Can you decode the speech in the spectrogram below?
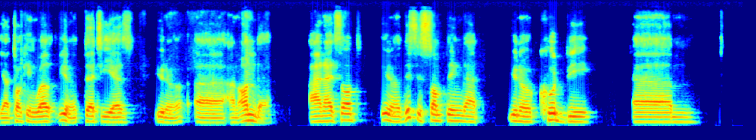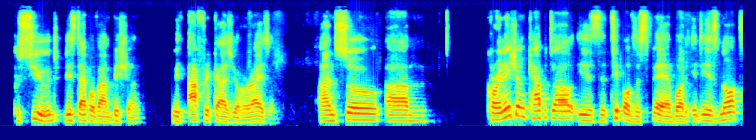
you're talking, well, you know, 30 years, you know, uh, and under. And I thought, you know, this is something that, you know, could be um, pursued, this type of ambition, with Africa as your horizon. And so um, Coronation Capital is the tip of the spear, but it is not,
